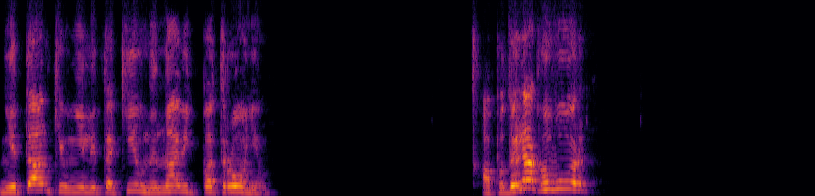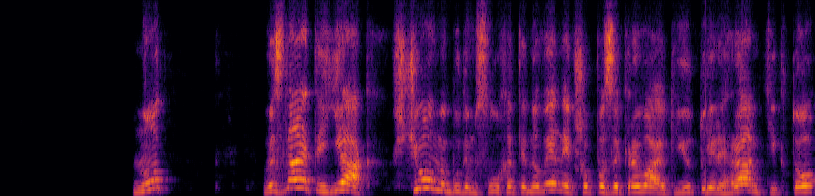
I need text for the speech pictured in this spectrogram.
ні танків, ні літаків, ні навіть патронів. А Подоляк говорить. Ну, ви знаєте, як? Чого ми будемо слухати новини, якщо позакривають YouTube, Telegram, TikTok?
